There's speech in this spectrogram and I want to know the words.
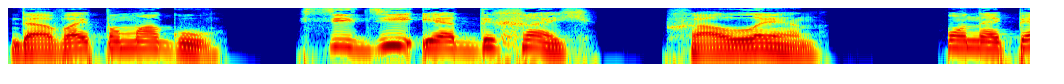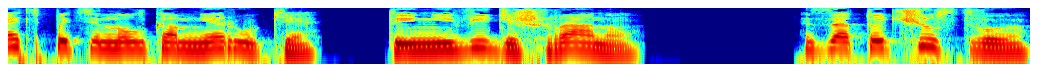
«Давай помогу. Сиди и отдыхай. Халлен». Он опять потянул ко мне руки. «Ты не видишь рану». «Зато чувствую».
